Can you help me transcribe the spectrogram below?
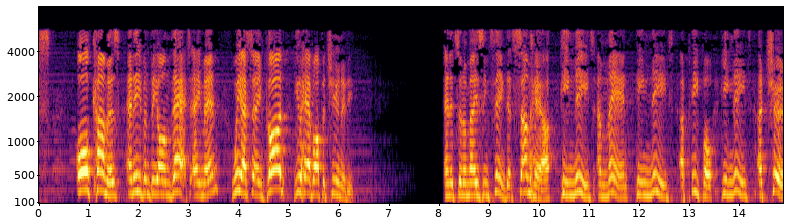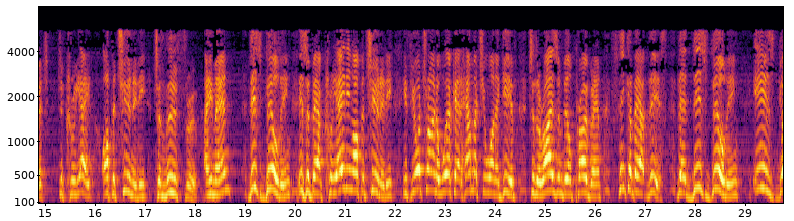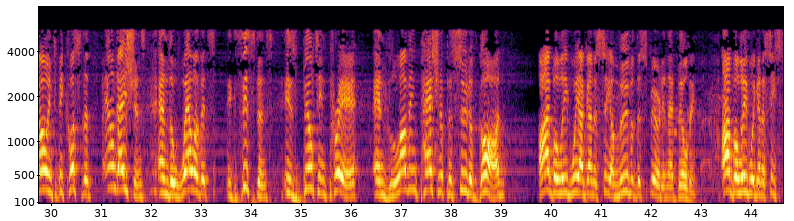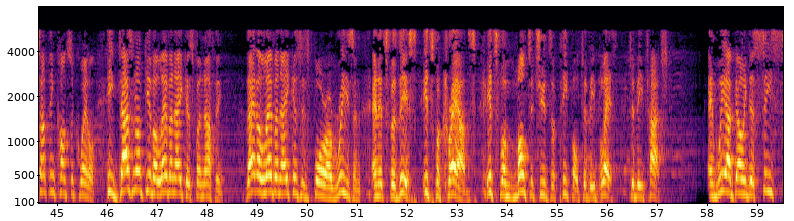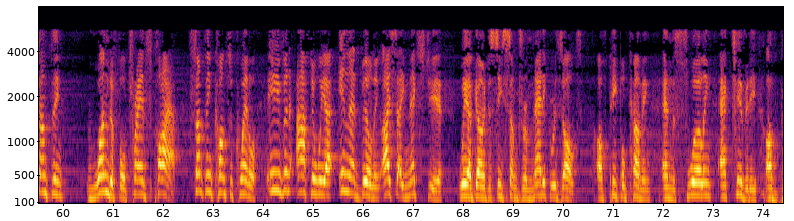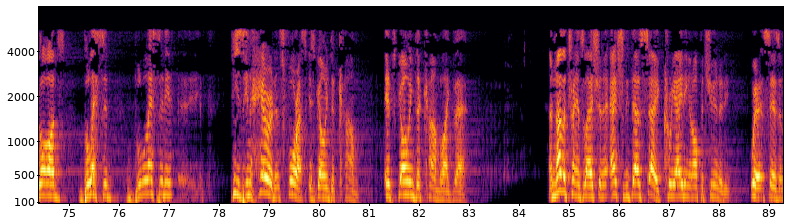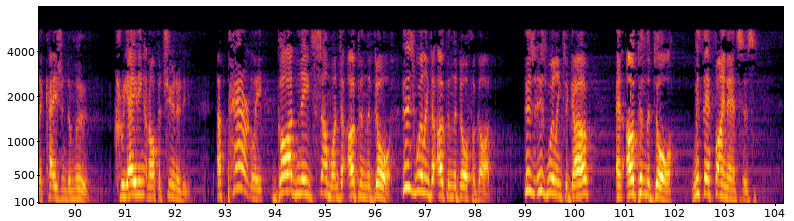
all comers and even beyond that. Amen. We are saying, God, you have opportunity. And it's an amazing thing that somehow He needs a man, He needs a people, He needs a church to create opportunity to move through. Amen? This building is about creating opportunity. If you're trying to work out how much you want to give to the Rise and Build program, think about this, that this building is going to, because the foundations and the well of its existence is built in prayer and loving, passionate pursuit of God, I believe we are going to see a move of the Spirit in that building. I believe we're going to see something consequential. He does not give 11 acres for nothing. That 11 acres is for a reason, and it's for this. It's for crowds. It's for multitudes of people to be blessed, to be touched. And we are going to see something wonderful transpire, something consequential. Even after we are in that building, I say next year, we are going to see some dramatic results of people coming and the swirling activity of God's blessed, blessed, eh, His inheritance for us is going to come. It's going to come like that. Another translation actually does say creating an opportunity, where it says an occasion to move. Creating an opportunity. Apparently, God needs someone to open the door. Who's willing to open the door for God? Who's, who's willing to go and open the door with their finances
